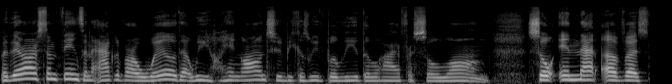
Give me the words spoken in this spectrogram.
but there are some things in the act of our will that we hang on to because we've believed the lie for so long. So, in that of us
